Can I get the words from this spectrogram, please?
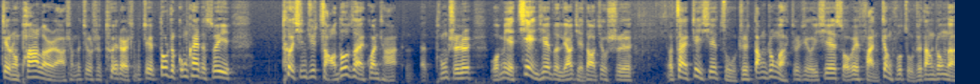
这种 Parler 啊，什么就是 Twitter 什么，这都是公开的，所以。特勤局早都在观察，呃，同时我们也间接的了解到，就是在这些组织当中啊，就是有一些所谓反政府组织当中呢，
